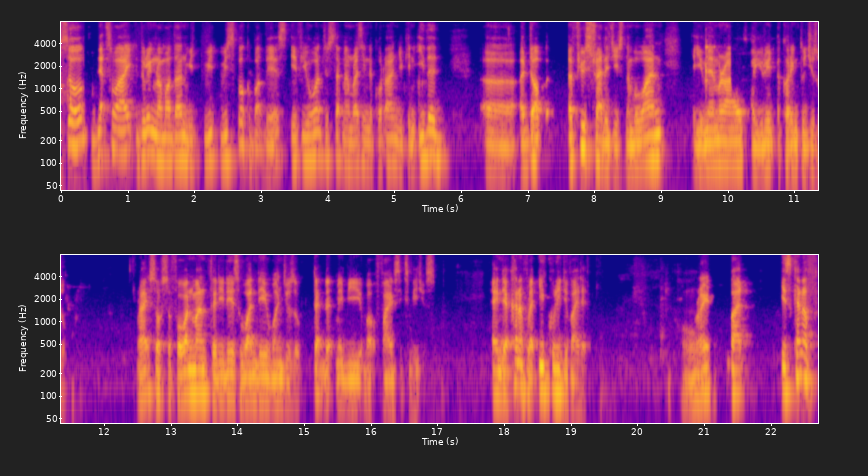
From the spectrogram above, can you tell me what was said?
So that's why during Ramadan we, we, we spoke about this. If you want to start memorizing the Quran, you can either uh, adopt a few strategies. Number one, you memorize or you read according to juzu. Right? So so for one month, 30 days, one day, one juzu. That that may be about five, six pages. And they're kind of like equally divided. Oh. right? But it's kind of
